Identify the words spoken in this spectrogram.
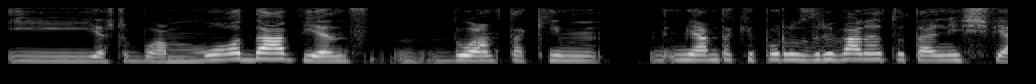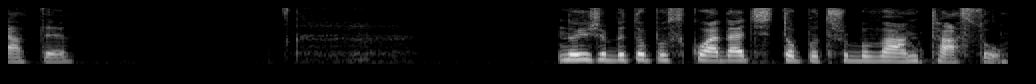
i jeszcze byłam młoda, więc byłam w takim, miałam takie porozrywane totalnie światy. No i żeby to poskładać, to potrzebowałam czasu.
